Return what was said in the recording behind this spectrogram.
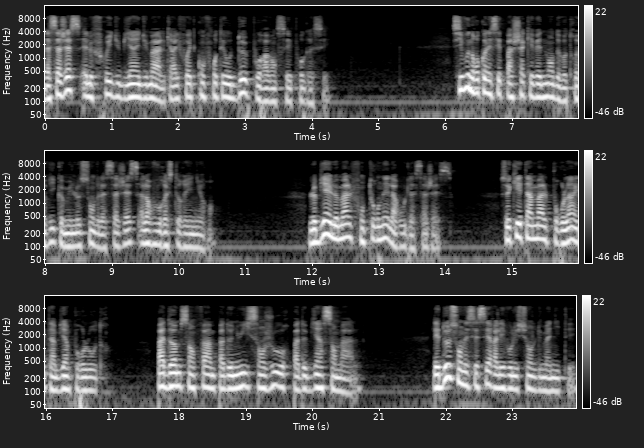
La sagesse est le fruit du bien et du mal, car il faut être confronté aux deux pour avancer et progresser. Si vous ne reconnaissez pas chaque événement de votre vie comme une leçon de la sagesse, alors vous resterez ignorant. Le bien et le mal font tourner la roue de la sagesse. Ce qui est un mal pour l'un est un bien pour l'autre. Pas d'homme sans femme, pas de nuit sans jour, pas de bien sans mal. Les deux sont nécessaires à l'évolution de l'humanité.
